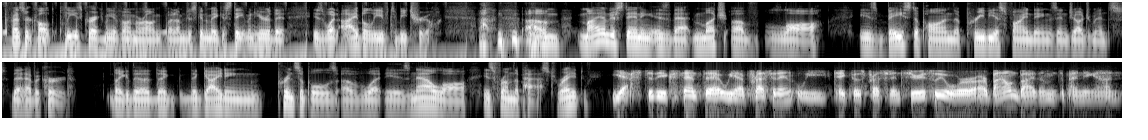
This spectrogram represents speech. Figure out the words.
Professor Kalt, please correct me if I'm wrong, but I'm just going to make a statement here that is what I believe to be true. um, my understanding is that much of law is based upon the previous findings and judgments that have occurred. Like the the the guiding principles of what is now law is from the past, right? Yes, to the extent that we have precedent, we take those precedents seriously or are bound by them depending on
